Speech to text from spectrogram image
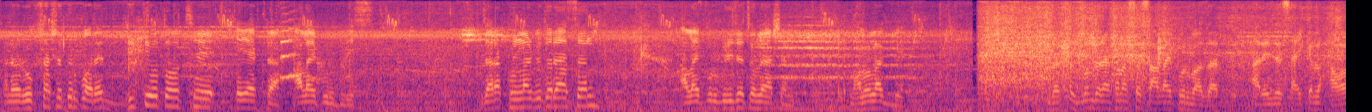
মানে রূপসা সেতুর পরে। দ্বিতীয়ত হচ্ছে এই একটা আলাইপুর ব্রিজ। যারা খুলনার ভিতরে আছেন, আলাইপুর ব্রিজে চলে আসেন, ভালো লাগবে। দর্শক বন্ধুরা, এখন আছে আলাইপুর বাজার। আর এই যে সাইকেল হাওয়া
